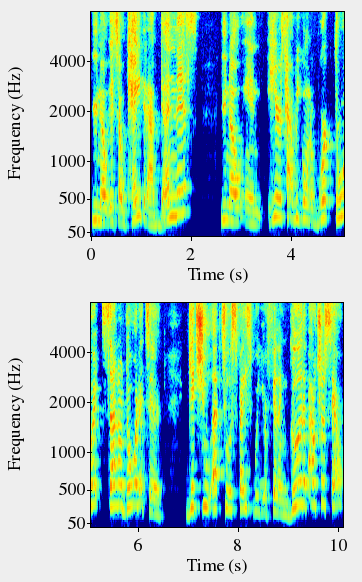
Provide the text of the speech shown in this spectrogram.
You know, it's okay that I've done this, you know, and here's how we're going to work through it, son or daughter, to get you up to a space where you're feeling good about yourself.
